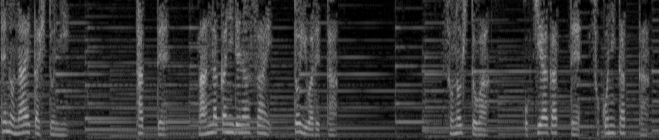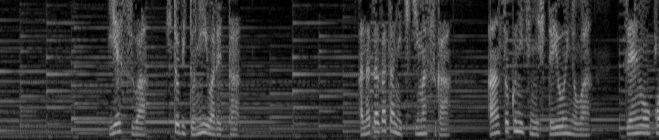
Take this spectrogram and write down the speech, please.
手の苗えた人に、立って真ん中に出なさいと言われた。その人は起き上がってそこに立った。イエスは人々に言われた。あなた方に聞きますが、安息日にしてよいのは善を行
